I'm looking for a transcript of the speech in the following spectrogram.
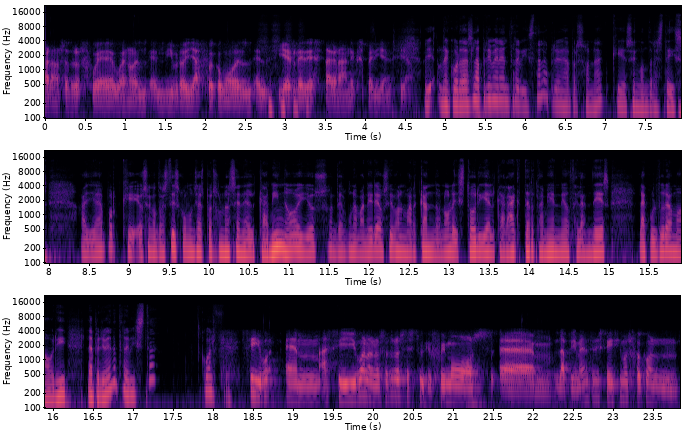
para nosotros fue, bueno, el, libro ya fue como el, cierre de esta gran experiencia. ¿recuerdas la primera entrevista, la primera persona que os encontrasteis allá? Porque os encontrasteis con muchas personas en el camino, ellos de alguna manera os iban marcando, ¿no? La historia, el carácter también neozelandés, la cultura maorí. ¿La primera entrevista ¿Cuál fue? Sí, em, así, bueno, nosotros fuimos, em, la primera entrevista que hicimos fue con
